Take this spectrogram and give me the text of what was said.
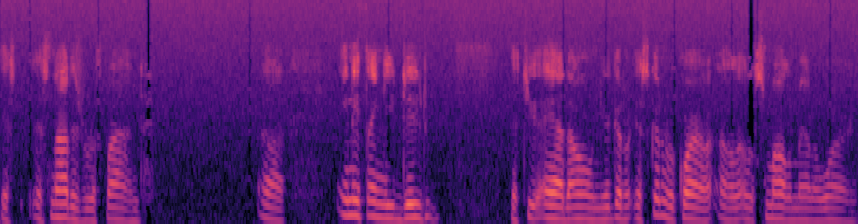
It's, it's not as refined. Uh, anything you do that you add on, you're gonna, it's going to require a, a, small amount of wiring.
